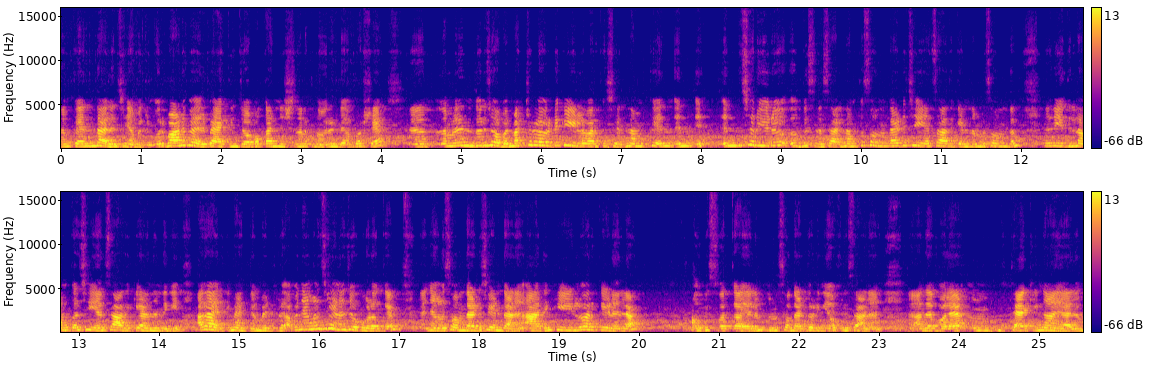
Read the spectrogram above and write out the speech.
നമുക്ക് എന്തായാലും ചെയ്യാൻ പറ്റും. ഒരുപാട് പേര് പാക്കിംഗ് ജോബൊക്കെ അന്വേഷിച്ച് നടക്കുന്നവരുണ്ട്. പക്ഷേ നമ്മൾ എന്തൊരു ജോബ് മറ്റുള്ളവരുടെ കീഴിൽ വർക്ക് ചെയ്ത് നമുക്ക് എന്ത് ചെറിയൊരു ബിസിനസ്സായാലും നമുക്ക് സ്വന്തമായിട്ട് ചെയ്യാൻ സാധിക്കണം. നമ്മുടെ സ്വന്തം രീതിയിൽ നമുക്ക് ചെയ്യാൻ സാധിക്കുകയാണെന്നുണ്ടെങ്കിൽ അതായിരിക്കും ഏറ്റവും ബെറ്റർ അപ്പോൾ ഞങ്ങൾ ചെയ്യുന്ന ജോബുകളൊക്കെ ഞങ്ങൾ സ്വന്തമായിട്ട് ചെയ്യുന്നതാണ്. ആദ്യം കീഴിൽ വർക്ക് ചെയ്യണമല്ല ഓഫീസ് വർക്ക് ആയാലും നമ്മൾ സ്വന്തമായിട്ട് തുടങ്ങിയ ഓഫീസാണ് അതേപോലെ പാക്കിംഗ് ആയാലും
